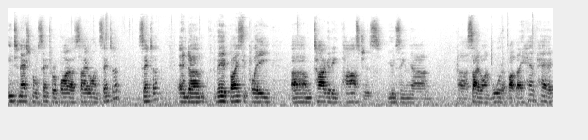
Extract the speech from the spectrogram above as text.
International Centre of Biosaline Centre, Centre, and um, they're basically um, targeting pastures using um, uh, saline water, but they have had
